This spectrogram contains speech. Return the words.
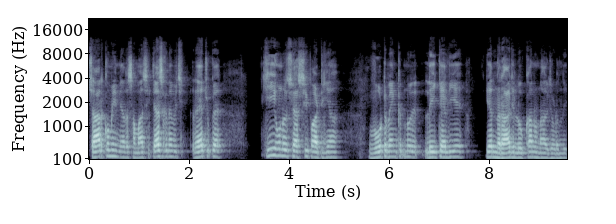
ਚਾਰ ਕੁ ਮਹੀਨਿਆਂ ਦਾ ਸਮਾਂ ਅਸੀਂ ਕਹਿ ਸਕਦੇ ਹਾਂ ਵਿੱਚ ਰਹਿ ਚੁੱਕਾ ਹੈ। ਕੀ ਹੁਣ ਸਿਆਸੀ ਪਾਰਟੀਆਂ ਵੋਟ ਬੈਂਕ ਨੂੰ ਲਈ ਕਹਿ ਲਈਏ ਜਾਂ ਨਾਰਾਜ਼ ਲੋਕਾਂ ਨੂੰ ਨਾਲ ਜੋੜਨ ਦੀ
